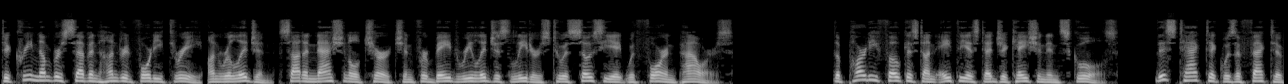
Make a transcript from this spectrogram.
Decree No. 743 on religion sought a national church and forbade religious leaders to associate with foreign powers. The party focused on atheist education in schools. This tactic was effective,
